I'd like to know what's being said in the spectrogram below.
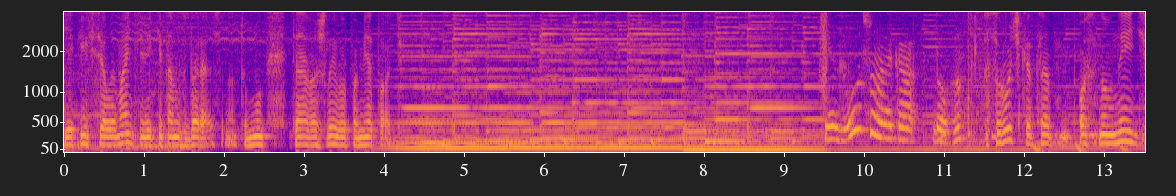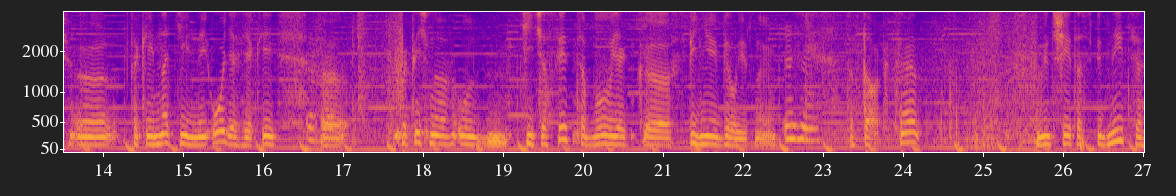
якихось елементів, які там збережено. Тому це важливо пам'ятати. Я не думала, що вона така довга. Сорочка це основний е, такий натільний одяг, який е, фактично у ті часи це був як е, спідньою білизною. Угу. Так, це відшита спідниця.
